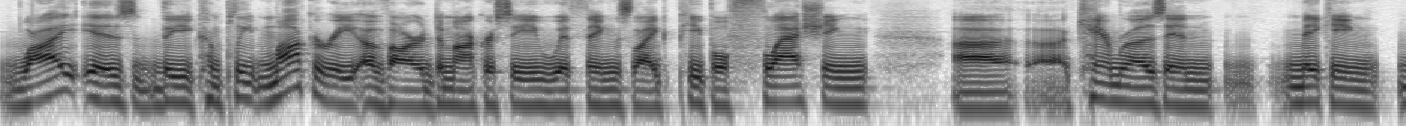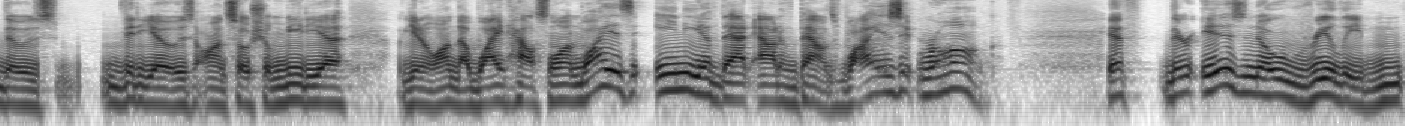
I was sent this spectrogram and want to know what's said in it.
Why is the complete mockery of our democracy with things like people flashing uh, uh, cameras and making those videos on social media, you know, on the White House lawn. Why is any of that out of bounds? Why is it wrong? If there is no really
